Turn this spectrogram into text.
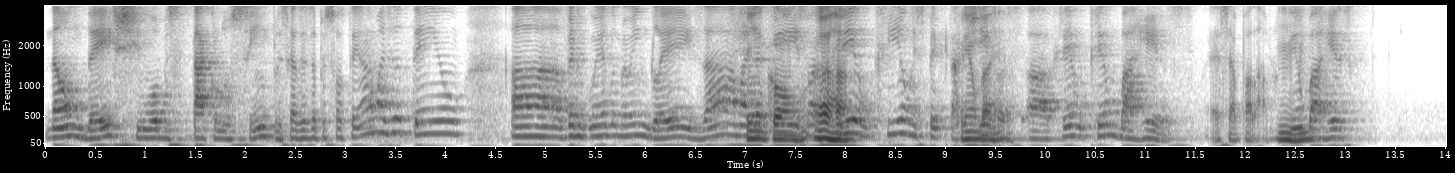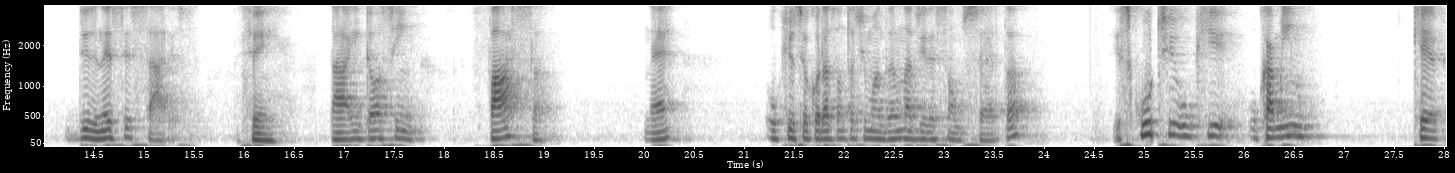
Não deixe um obstáculo simples, que às vezes a pessoa tem, ah, mas eu tenho a vergonha do meu inglês, ah, mas Sim, é com- isso, aham. criam, criam expectativas, Criam barreiras. ah, criam, criam barreiras, essa é a palavra, Uhum. criam barreiras desnecessárias. Sim. Tá? Então, assim, faça né, o que o seu coração está te mandando na direção certa. Escute o que o caminho que é-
